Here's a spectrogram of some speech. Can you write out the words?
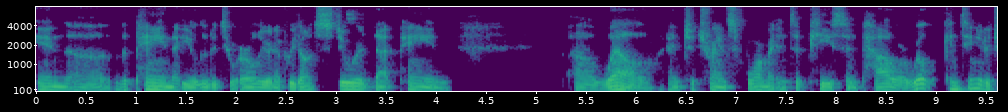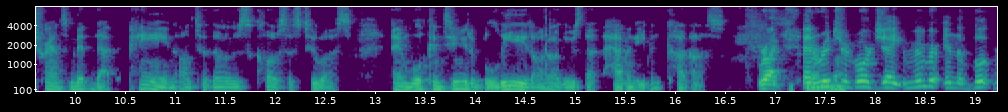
in uh, the pain that you alluded to earlier, and if we don't steward that pain uh, well and to transform it into peace and power, we'll continue to transmit that pain onto those closest to us. And we'll continue to bleed on others that haven't even cut us. Right. And Richard Rohr, Jay, remember in the book,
